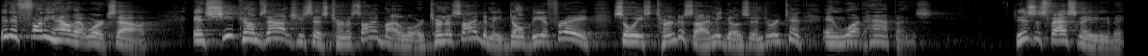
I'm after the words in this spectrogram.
Isn't it funny how that works out? And she comes out and she says, Turn aside, my Lord, turn aside to me, don't be afraid. So he's turned aside and he goes into her tent. And what happens? This is fascinating to me.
